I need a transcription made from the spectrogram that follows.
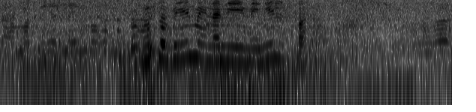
Tama kaya na yung mga Huwag mo sabihin may naniningil pa. nangalan.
